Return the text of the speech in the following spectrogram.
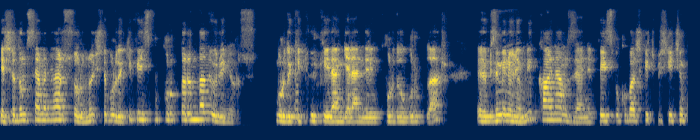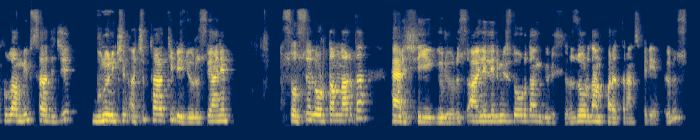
yaşadığımız hemen her sorunu işte buradaki Facebook gruplarından öğreniyoruz. Buradaki Türkiye'den gelenlerin kurduğu gruplar e, bizim en önemli kaynağımız. Yani Facebook'u başka hiçbir şey için kullanmayıp sadece bunun için açıp takip ediyoruz. Yani sosyal ortamlarda her şeyi görüyoruz. Ailelerimizle oradan görüşüyoruz. Oradan para transferi yapıyoruz.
